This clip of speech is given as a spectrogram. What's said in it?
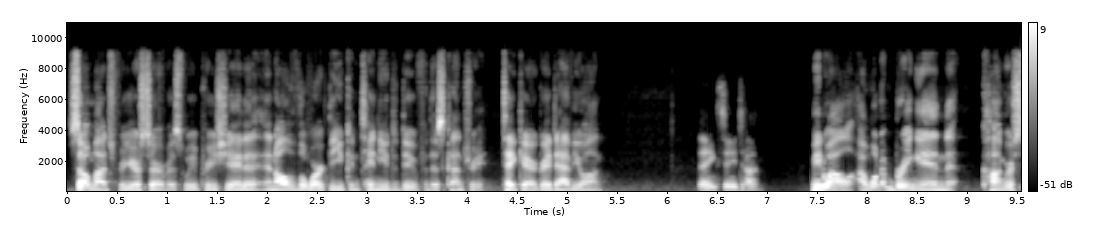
so much for your service. We appreciate it and all of the work that you continue to do for this country. Take care. Great to have you on. Thanks. Anytime. Meanwhile, I want to bring in Congressman.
